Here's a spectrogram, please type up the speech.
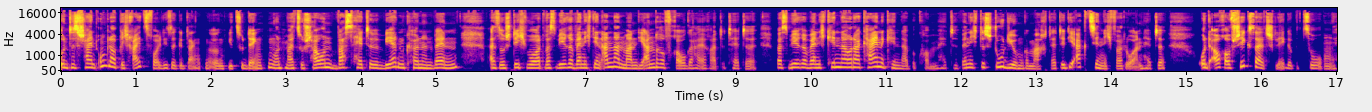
Und es scheint unglaublich reizvoll, diese Gedanken irgendwie zu denken und mal zu schauen, was hätte werden können, wenn. Also Stichwort, was wäre, wenn ich den anderen Mann, die andere Frau geheiratet hätte? Was wäre, wenn ich Kinder oder keine Kinder bekommen hätte? Wenn ich das Studium gemacht hätte, die Aktien nicht verloren hätte? Und auch auf Schicksalsschläge bezogen.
